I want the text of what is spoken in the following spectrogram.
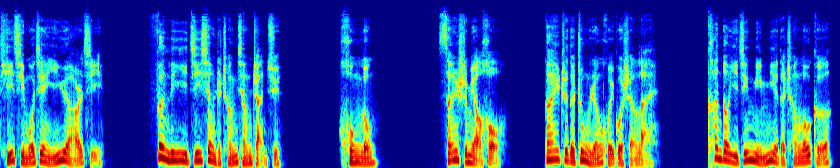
提起魔剑一跃而起，奋力一击，向着城墙斩去。轰隆！三十秒后，呆滞的众人回过神来，看到已经泯灭的城楼阁，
